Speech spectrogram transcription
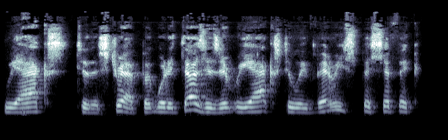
reacts to the strep. But what it does is it reacts to a very specific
